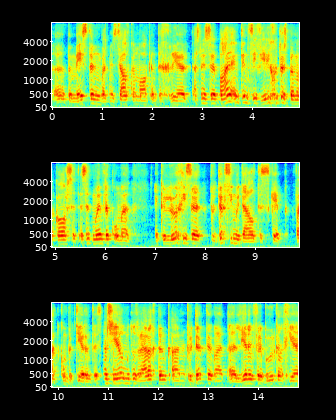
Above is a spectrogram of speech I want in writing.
uh, bemesting wat mens self kan maak integreer. As mens uh, baie intensief hierdie goeders bymekaar sit, is dit moontlik om 'n ekologiese produksiemodel te skep wat kompeterend is. Finansieel moet ons regtig dink aan produkte wat 'n lening vir 'n boer kan gee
